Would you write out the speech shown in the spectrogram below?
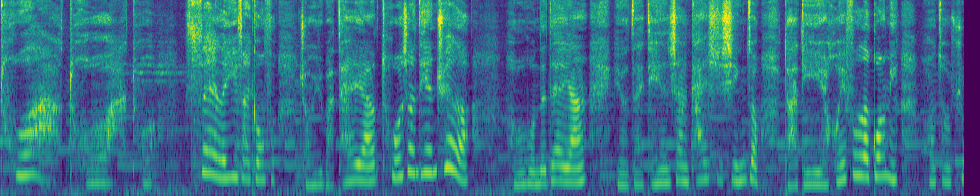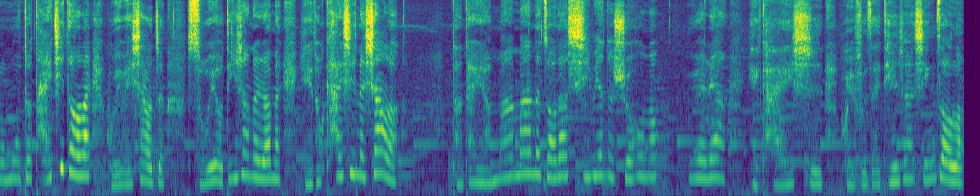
拖啊拖啊拖，费了一番功夫，终于把太阳拖上天去了。红红的太阳又在天上开始行走，大地也恢复了光明，花草树木都抬起头来，微微笑着。所有地上的人们也都开心的笑了。当太阳慢慢的走到西边的时候呢，月亮也开始恢复在天上行走了。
